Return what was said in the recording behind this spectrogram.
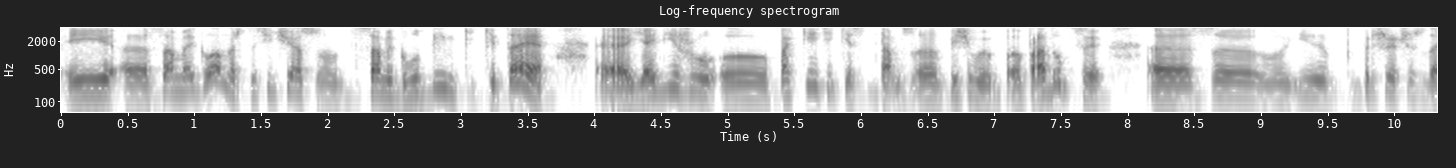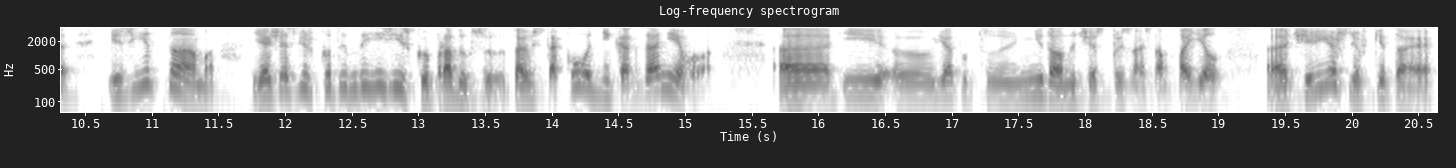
И э, самое главное, что сейчас в самой глубинке Китая э, я вижу э, пакетики там, с, э, пищевой продукции, э, с, и, пришедшие сюда из Вьетнама. Я сейчас вижу какую-то индонезийскую продукцию. То есть такого никогда не было. Э, и э, я тут недавно, честно признаюсь, там поел э, черешню в Китае.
